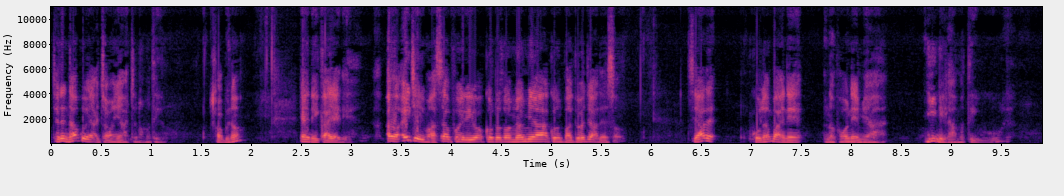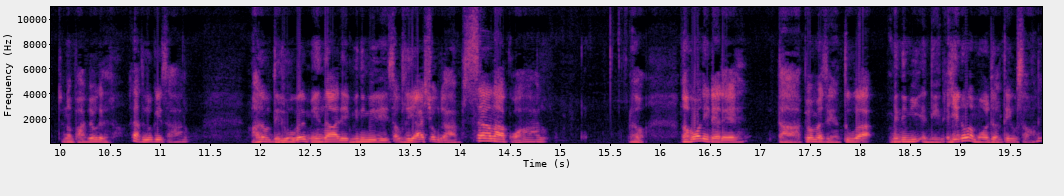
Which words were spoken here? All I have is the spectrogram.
ကျွန်တော်နောက်ွယ်အကြောင်းအရာကျွန်တော်မသိဘူး ဟုတ်ပြီနော်အဲ့ဒီကားရတယ်အဲ့တော့အဲ့ချိန်မှာဆက်ဖွဲ့တွေရောကိုတော်တော်များများအကုန်ဗာပြောကြတယ်ဆိုဆရာတဲ့ကိုလန်းပိုင်နဲ့နဖောနဲ့များညှိနေလားမသိဘူးတဲ့ကျွန်တော်ဗာပြောခဲ့တယ်ဆိုအဲ့ဒါသူတို့ကိစ္စလို့ငါတို့ဒီလိုပဲမင်းသားတွေမင်းသမီးတွေစောက်စရာရှုပ်တာစမ်းလာကွာလို့အဲ့တော့နဖောအနေနဲ့လည်းဒါပြောမယ်ဆိုရင် तू ကမင်းသမီးအနေနဲ့အရင်တော့ model တရုပ်ဆောင်လေ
